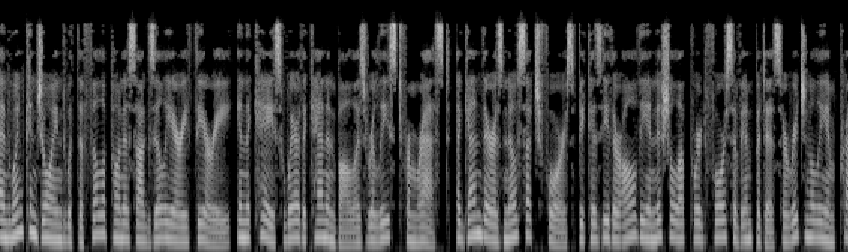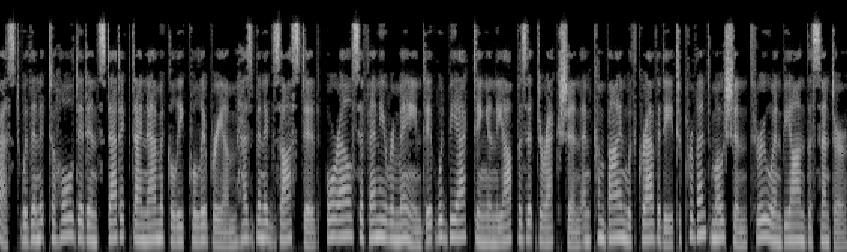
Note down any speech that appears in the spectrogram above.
and when conjoined with the Philoponus auxiliary theory, in the case where the cannonball is released from rest, again there is no such force because either all the initial upward force of impetus originally impressed within it to hold it in static dynamical equilibrium has been exhausted, or else if any remained it would be acting in the opposite direction and combine with gravity to prevent motion through and beyond the center.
